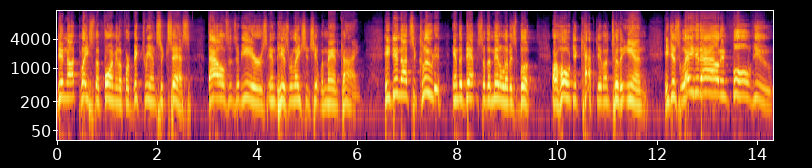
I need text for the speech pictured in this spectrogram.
did not place the formula for victory and success thousands of years into His relationship with mankind. He did not seclude it in the depths of the middle of His book or hold you captive unto the end. He just laid it out in full view,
